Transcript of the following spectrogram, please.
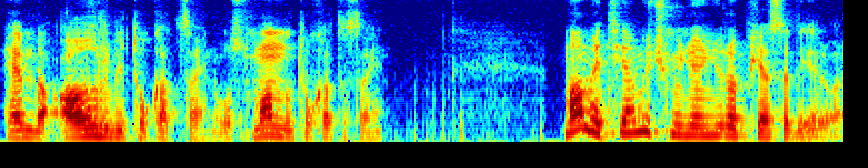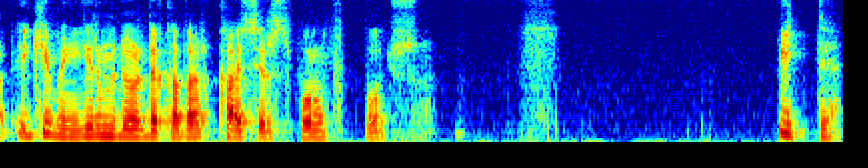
Hem de ağır bir tokat sayın. Osmanlı tokatı sayın. Mehmet Yam 3 milyon euro piyasa değeri var. 2024'e kadar Kayseri Spor'un futbolcusu. Bitti.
